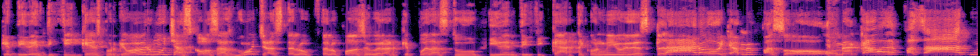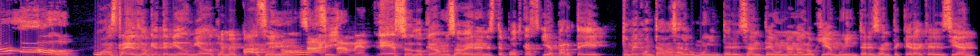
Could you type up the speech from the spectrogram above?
que te identifiques, porque va a haber muchas cosas, muchas, te lo, te lo puedo asegurar, que puedas tú identificarte conmigo y dices, claro, ya me pasó o me acaba de pasar, no. O hasta es lo que he tenido miedo que me pase, ¿no? Exactamente. eso es lo que vamos a ver en este podcast. Y aparte, tú me contabas algo muy interesante, una analogía muy interesante, que era que decían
